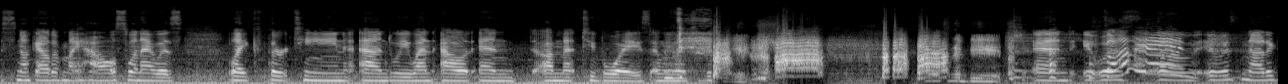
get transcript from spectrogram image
snuck out of my house when I was like 13, and we went out and uh, met two boys, and we went to the That's the bitch. and it was um, it was not a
